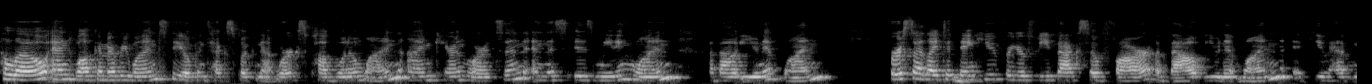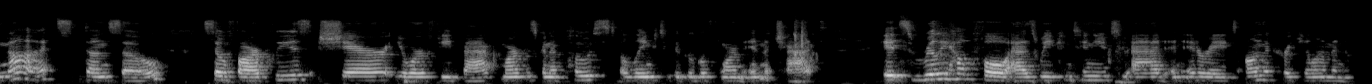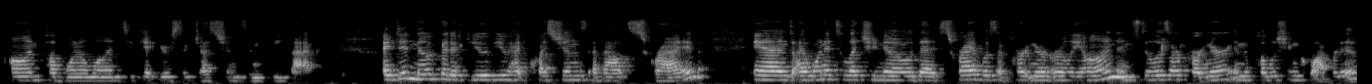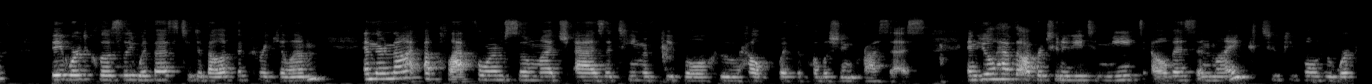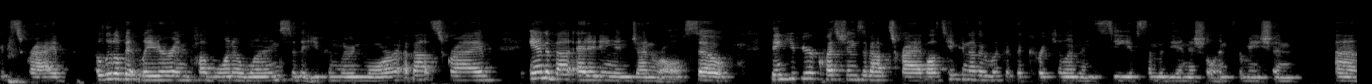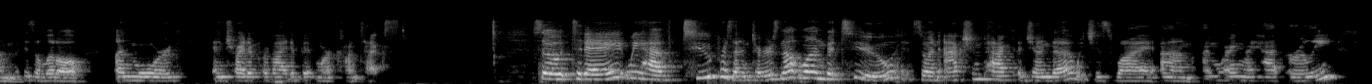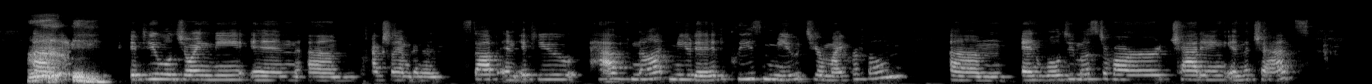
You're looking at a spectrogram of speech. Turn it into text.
Hello and welcome everyone to the Open Textbook Network's Pub 101. I'm Karen Lauritsen and this is meeting one about Unit 1. First, I'd like to thank you for your feedback so far about Unit 1. If you have not done so so far, please share your feedback. Mark is going to post a link to the Google form in the chat. It's really helpful as we continue to add and iterate on the curriculum and on Pub 101 to get your suggestions and feedback. I did note that a few of you had questions about Scribe, and I wanted to let you know that Scribe was a partner early on and still is our partner in the Publishing Cooperative. They worked closely with us to develop the curriculum, and they're not a platform so much as a team of people who help with the publishing process. And you'll have the opportunity to meet Elvis and Mike, two people who work at Scribe, a little bit later in Pub 101 so that you can learn more about Scribe and about editing in general. So thank you for your questions about Scribe. I'll take another look at the curriculum and see if some of the initial information um, is a little unmoored and try to provide a bit more context. So today we have two presenters, not one, but two. So an action-packed agenda, which is why um, I'm wearing my hat early. Um, if you will join me in, um, actually I'm gonna stop, and if you have not muted, please mute your microphone, um, and we'll do most of our chatting in the chats,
